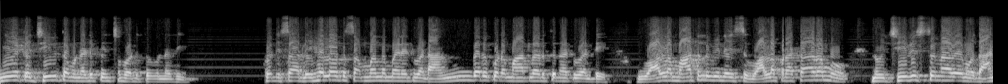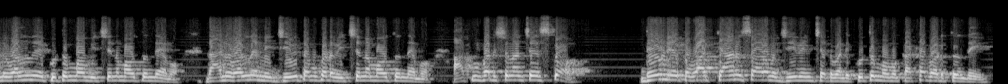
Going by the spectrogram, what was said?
నీ యొక్క జీవితం నడిపించబడుతూ ఉన్నది. కొన్నిసార్లు ఇహలోక సంబంధమైనటువంటి అందరూ కూడా మాట్లాడుతున్నటువంటి వాళ్ళ మాటలు వినేసి వాళ్ళ ప్రకారము నువ్వు జీవిస్తున్నావేమో దాని వలన నీ కుటుంబం విచ్ఛిన్నం అవుతుందేమో దాని వలన నీ జీవితం కూడా విచ్ఛిన్నం అవుతుందేమో ఆత్మ పరిశీలన చేసుకో. దేవుని యొక్క వాక్యానుసారము జీవించేటువంటి కుటుంబము కట్టబడుతుంది.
